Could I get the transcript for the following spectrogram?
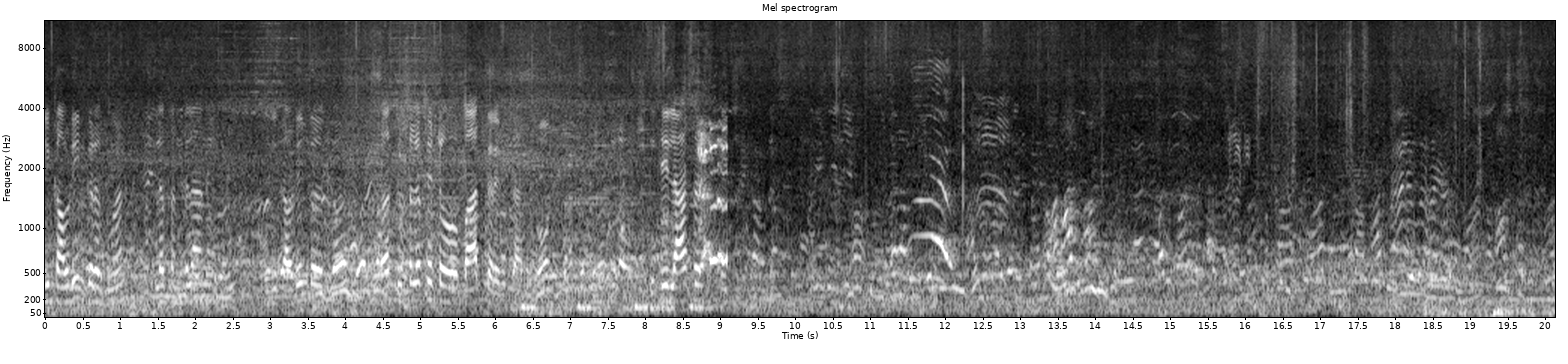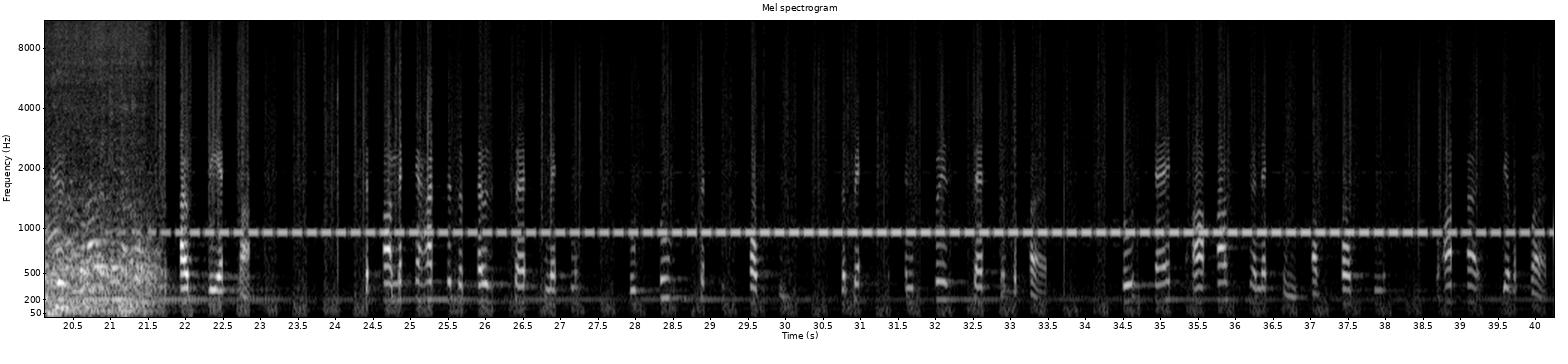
recording हुआ मतलब संतला ने recording बस उसले से तो बात करे विचार। इसी last are many hundreds of those such men who prove themselves the best and truest sense of the word, who today are asking a nation of sportsmen to honor given word.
